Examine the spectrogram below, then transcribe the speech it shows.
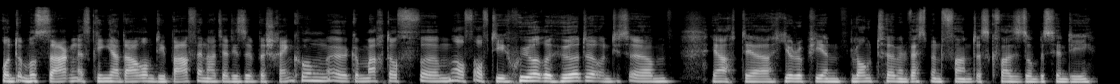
und muss sagen, es ging ja darum, die BaFin hat ja diese Beschränkung äh, gemacht auf, ähm, auf, auf die höhere Hürde und ähm, ja, der European Long-Term Investment Fund ist quasi so ein bisschen die,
